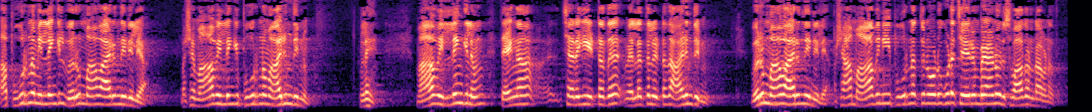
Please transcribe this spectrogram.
ആ പൂർണമില്ലെങ്കിൽ വെറും മാവ് ആരും തിന്നില്ല. പക്ഷെ മാവില്ലെങ്കിൽ പൂർണം ആരും തിന്നും. അല്ലേ? മാവില്ലെങ്കിലും തേങ്ങ ചിരകിയിട്ടത് വെള്ളത്തിലിട്ടത് ആരും തിന്നും. വെറും മാവ് ആരും തിന്നില്ല. പക്ഷെ ആ മാവിന് ഈ പൂർണത്തിനോടുകൂടെ ചേരുമ്പോഴാണ് ഒരു സ്വാദം ഉണ്ടാവുന്നത്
